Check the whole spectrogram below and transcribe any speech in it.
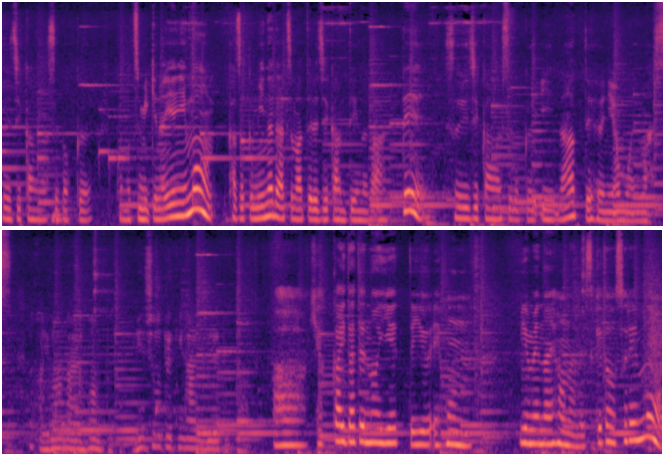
そういう時間がすごくこの積み木の家にも家族みんなで集まってる時間っていうのがあってそういう時間はすごくいいなっていうふうに思います。なんかいろんな絵本とか印象的な家とかああ100階建ての家っていう絵本有名な絵本なんですけどそれも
